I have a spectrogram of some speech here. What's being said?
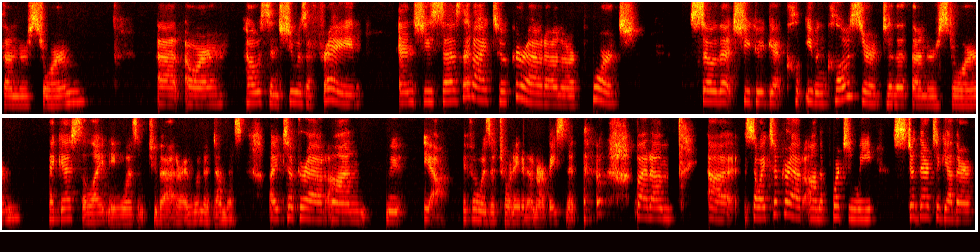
thunderstorm at our house, and she was afraid. And she says that I took her out on our porch so that she could get cl- even closer to the thunderstorm. I guess the lightning wasn't too bad, or I wouldn't have done this. I took her out on, yeah, if it was a tornado in our basement. but um, uh, so I took her out on the porch and we stood there together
